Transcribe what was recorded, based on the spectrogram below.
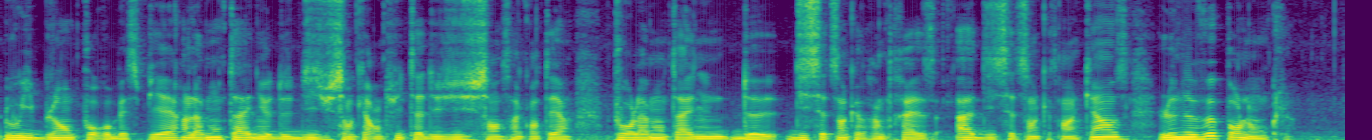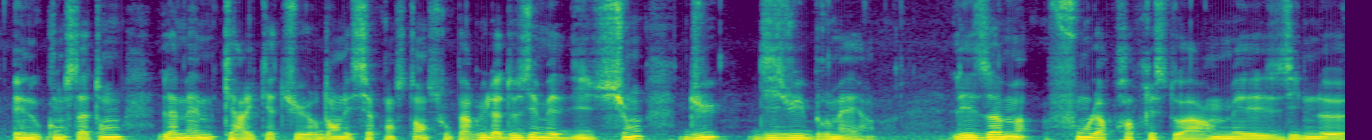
Louis Blanc pour Robespierre, la montagne de 1848 à 1851 pour la montagne de 1793 à 1795, le neveu pour l'oncle. Et nous constatons la même caricature dans les circonstances où parut la deuxième édition du 18 Brumaire. Les hommes font leur propre histoire, mais ils ne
